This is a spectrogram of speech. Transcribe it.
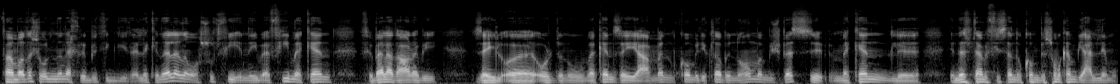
فما أقدرش أقول إن أنا خبرتي جديدة لكن أنا أنا مبسوط فيه إن يبقى في مكان في بلد عربي زي الاردن ومكان زي عمان كوميدي كلاب إن هم مش بس مكان. الناس بتعمل فيه stand-up comedy بس هم كانوا بيعلموا.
